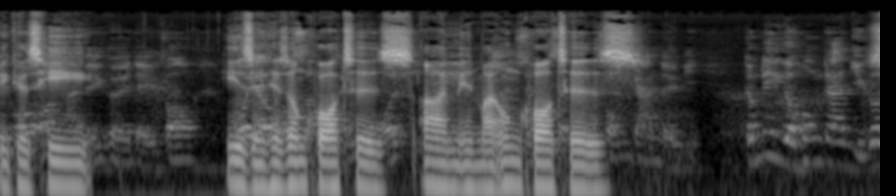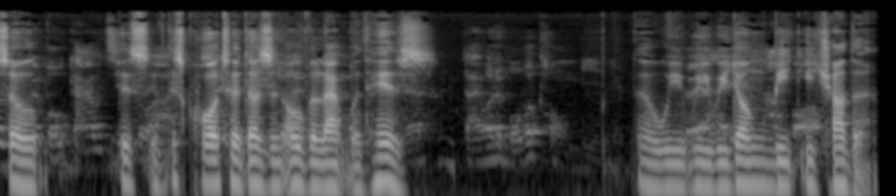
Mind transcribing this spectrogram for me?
because he he is in his own quarters. I'm in my own quarters. So this if this quarter doesn't overlap with his, uh, we, we we don't meet each other.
